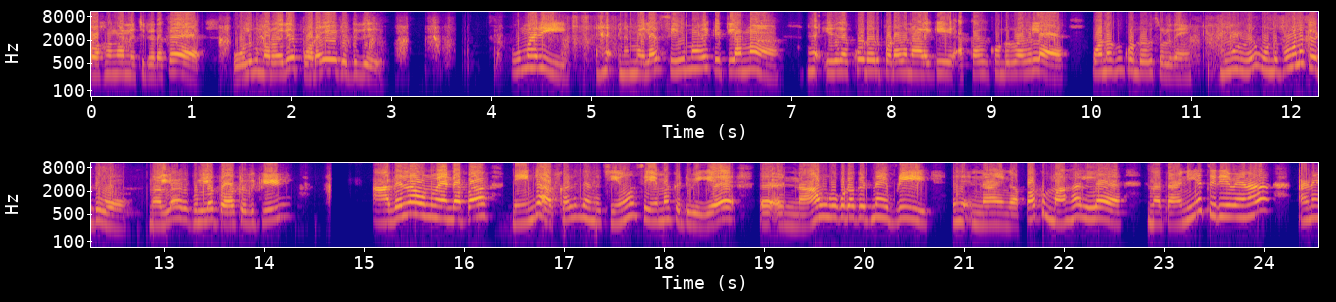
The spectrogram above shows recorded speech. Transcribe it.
கொஹங்கான்னு வச்சுட்டு கிடக்க. ஒழுங்கு மறுவதே புடவைய கட்டுது. உமரி நம்ம எல்லாரும் சேமாவே கட்டலாமா இதுல கூட ஒரு புடவை நாளைக்கு அக்காவுக்கு கொண்டு வருவாங்கல்ல உனக்கும் கொண்டு வர சொல்லுவேன். மூணு பேரும் ஒண்ணு போல கட்டுவோம். நல்லா இருக்கும்ல பாக்குறதுக்கே அதெல்லாம் ஒண்ணு வேண்டாப்பா நீங்க அக்காவும் தங்கச்சியும் சேமா கட்டுவீங்க. நான் உங்க கூட கட்டினா எப்படி? நான் எங்க அப்பாவுக்கு மகன் இல்ல. நான் தனியா தெரிய வேணாம். ஆனா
